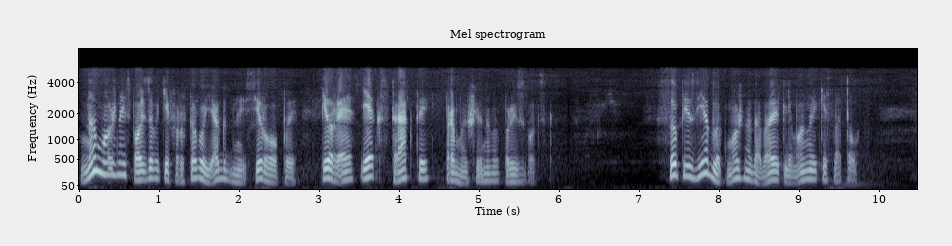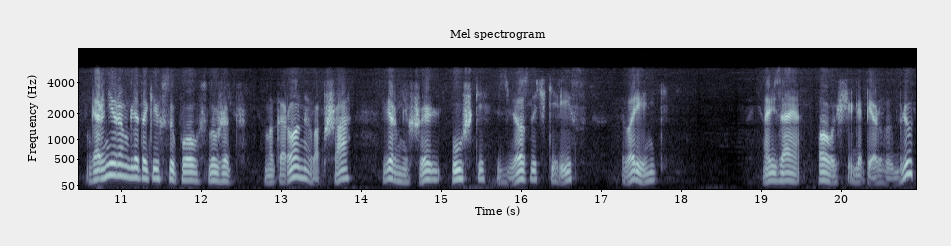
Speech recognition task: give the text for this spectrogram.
но можно использовать и фруктово-ягодные сиропы, пюре и экстракты промышленного производства. В суп из яблок можно добавить лимонную кислоту. Гарниром для таких супов служат макароны, лапша, вермишель, ушки, звездочки, рис, вареники. Нарезая овощи для первых блюд,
